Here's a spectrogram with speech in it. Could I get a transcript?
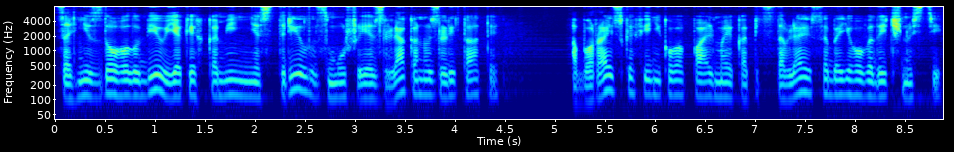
Це гніздо голубів, яких каміння стріл змушує злякано злітати або райська фінікова пальма, яка підставляє себе його величності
